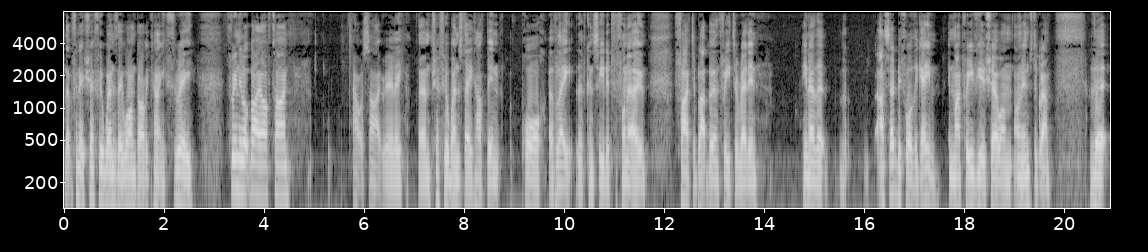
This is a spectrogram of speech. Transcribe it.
that finished Sheffield Wednesday 1, Derby County 3. 3 0 up by half time. Out of sight, really. Um, Sheffield Wednesday have been poor of late. They've conceded for fun at home. 5 to Blackburn, 3 to Reading. You know, that I said before the game in my preview show on, on Instagram that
